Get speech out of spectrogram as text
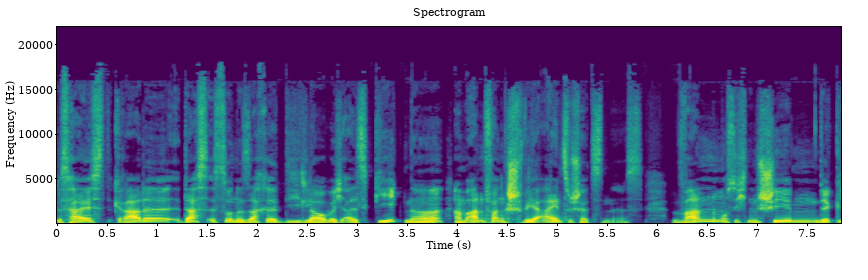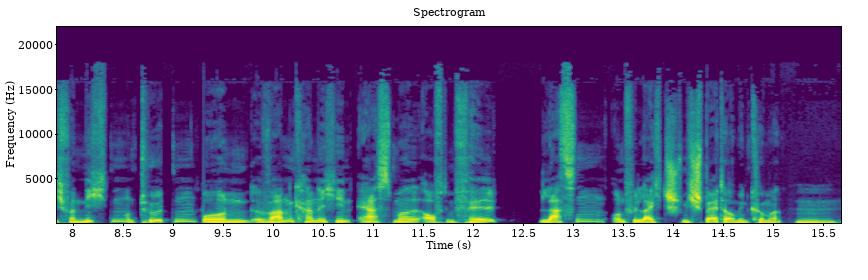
Das heißt, gerade das ist so eine Sache, die, glaube ich, als Gegner am Anfang schwer einzuschätzen ist. Wann muss ich einen Schäben wirklich vernichten und töten und wann kann ich ihn erstmal auf dem Feld lassen und vielleicht mich später um ihn kümmern. Mhm.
